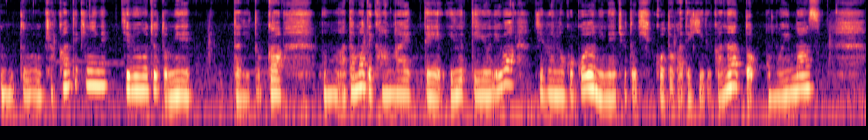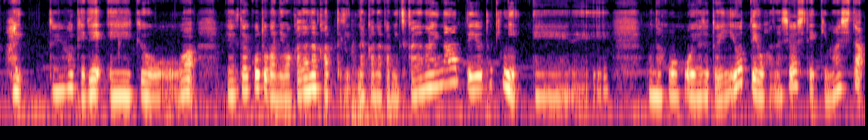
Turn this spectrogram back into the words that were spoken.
うんと、客観的にね自分をちょっと見れてったりとか、うん、頭で考えているっていうよりは自分の心にねちょっと聞くことができるかなと思います。はい。というわけで、えー、今日はやりたいことがね分からなかったりなかなか見つからないなっていう時に、えー、こんな方法をやるといいよっていうお話をしてきました、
